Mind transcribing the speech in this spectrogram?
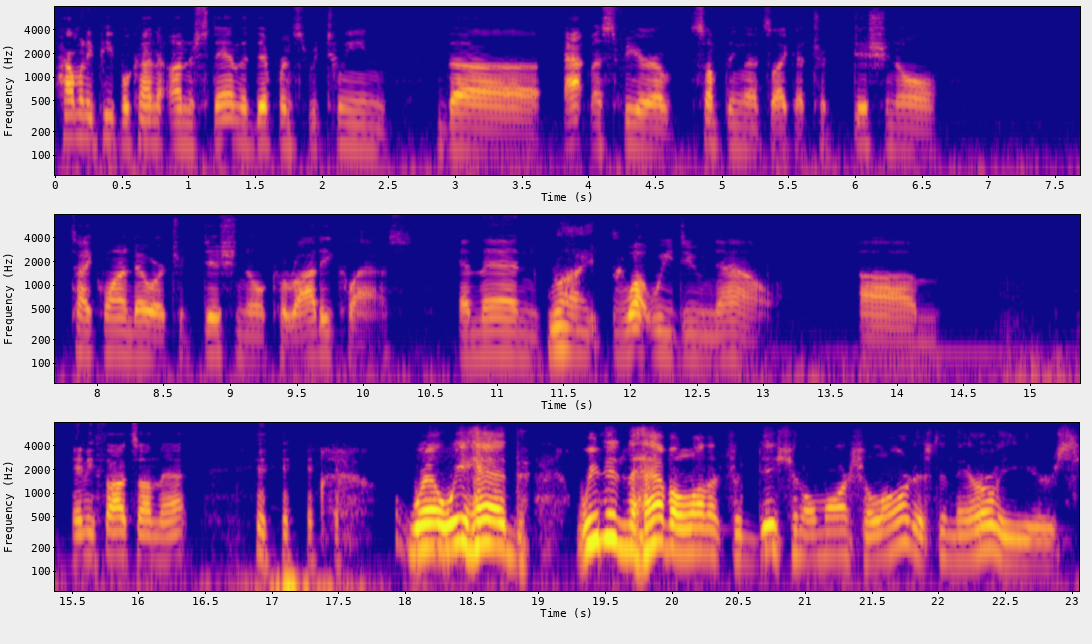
how many people kind of understand the difference between the atmosphere of something that's like a traditional taekwondo or traditional karate class and then right. what we do now. Um, any thoughts on that? Well, we had we didn't have a lot of traditional martial artists in the early years.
